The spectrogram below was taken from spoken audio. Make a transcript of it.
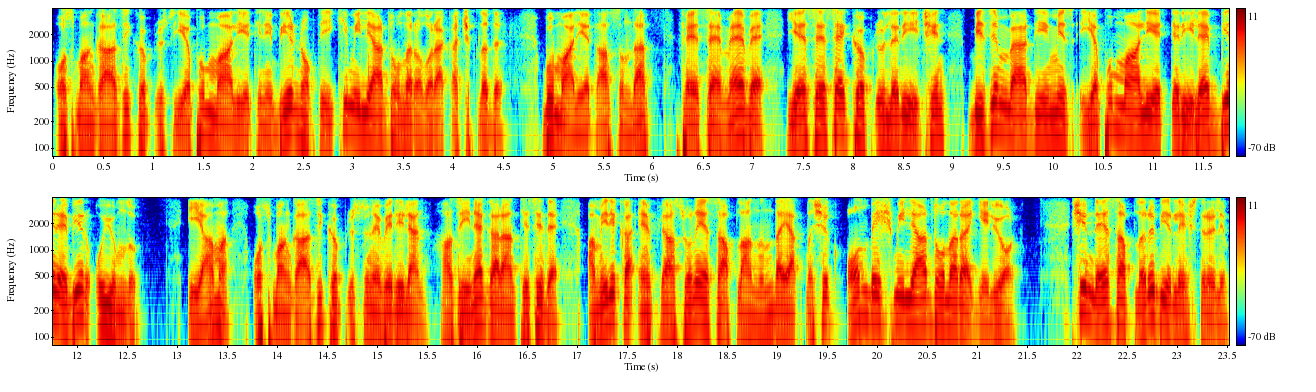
Osman Gazi Köprüsü yapım maliyetini 1.2 milyar dolar olarak açıkladı. Bu maliyet aslında FSM ve YSS köprüleri için bizim verdiğimiz yapım maliyetleriyle birebir uyumlu. İyi ama Osman Gazi Köprüsü'ne verilen hazine garantisi de Amerika enflasyonu hesaplandığında yaklaşık 15 milyar dolara geliyor. Şimdi hesapları birleştirelim.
